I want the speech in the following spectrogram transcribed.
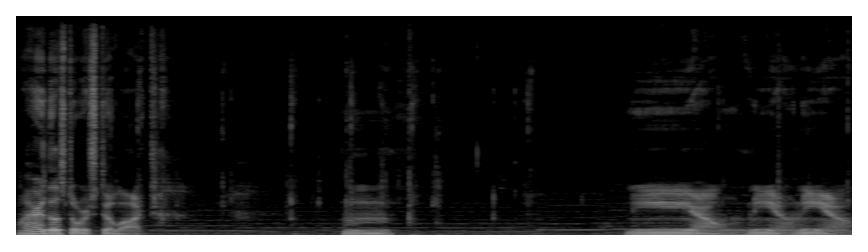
Why are those doors still locked? Hmm. Neo, neo, neo.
